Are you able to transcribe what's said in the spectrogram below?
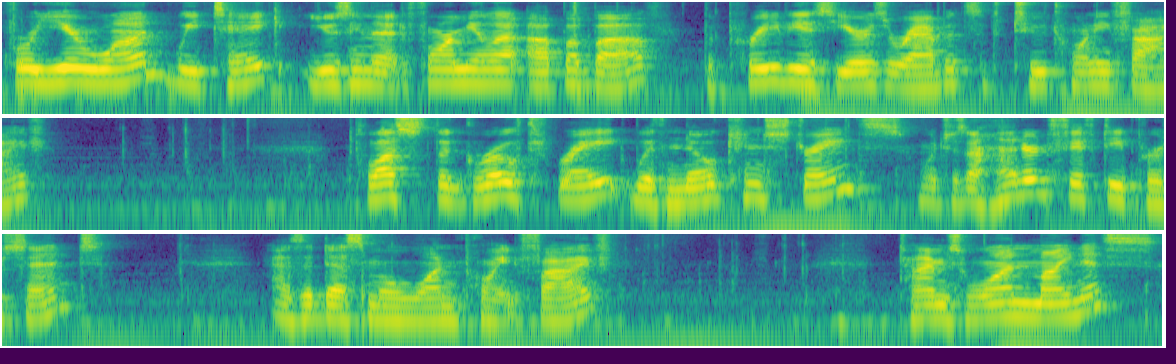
For year 1, we take, using that formula up above, the previous year's rabbits of 225, plus the growth rate with no constraints, which is 150% as a decimal 1.5, times 1 minus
